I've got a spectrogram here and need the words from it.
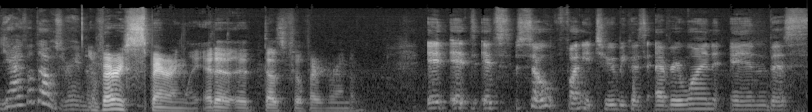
Yeah, I thought that was random. very sparingly. It it does feel very random. It, it it's so funny too because everyone in this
